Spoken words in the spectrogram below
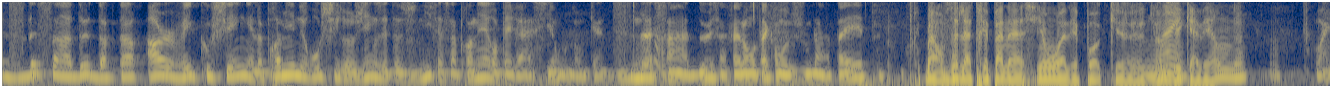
1902, Dr. Harvey Cushing, le premier neurochirurgien aux États-Unis, fait sa première opération. Donc, en 1902, ça fait longtemps qu'on se joue dans la tête. Ben, on faisait de la trépanation à l'époque euh, de l'homme Ouais. des cavernes. Ouais.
